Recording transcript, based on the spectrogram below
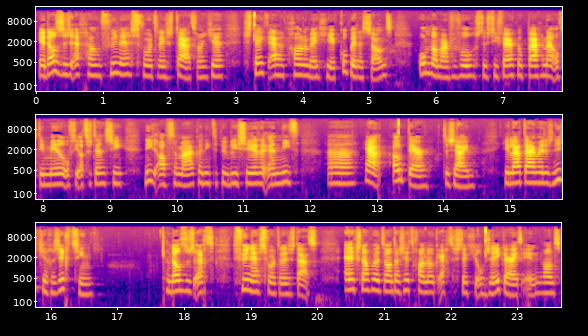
ja, dat is dus echt gewoon funest voor het resultaat. Want je steekt eigenlijk gewoon een beetje je kop in het zand om dan maar vervolgens dus die verkooppagina of die mail of die advertentie niet af te maken, niet te publiceren en niet uh, ja, out there te zijn. Je laat daarmee dus niet je gezicht zien. En dat is dus echt funest voor het resultaat. En ik snap het, want daar zit gewoon ook echt een stukje onzekerheid in. Want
